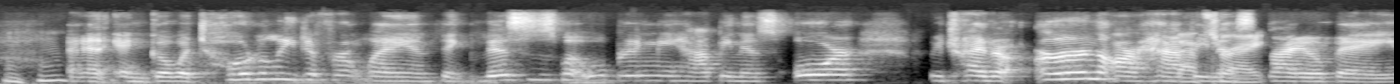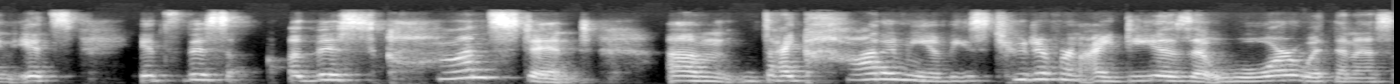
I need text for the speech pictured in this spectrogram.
mm-hmm. and, and, go a totally different way and think this is what will bring me happiness or we try to earn our happiness right. by obeying it's it's this this constant um, dichotomy of these two different ideas at war within us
